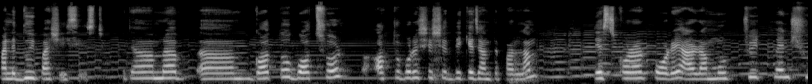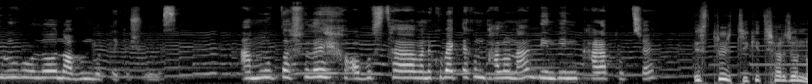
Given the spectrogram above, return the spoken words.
মানে দুই পাশেই সিস্ট। এটা আমরা গত বছর অক্টোবরের শেষের দিকে জানতে পারলাম। টেস্ট করার পরে আর আম্মুর ট্রিটমেন্ট শুরু হলো নভেম্বর থেকে শুরু হয়েছে। আম্মুর তো আসলে অবস্থা মানে খুব একটা এখন ভালো না, দিন দিন খারাপ হচ্ছে। স্ত্রীর চিকিৎসার জন্য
